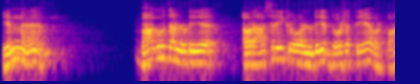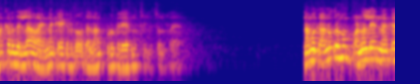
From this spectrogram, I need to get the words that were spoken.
என்ன? பாகவதாளுடைய அவர் ஆசிரியக்கிறவாளுடைய தோஷத்தையே அவர் பார்க்கறதில்ல அவ என்ன கேட்கறதோ அதெல்லாம் கொடுக்குறேன்னு சொல்லி சொல்றார். நமக்கு அனுகிரகம் பண்ணலைன்னாக்கா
